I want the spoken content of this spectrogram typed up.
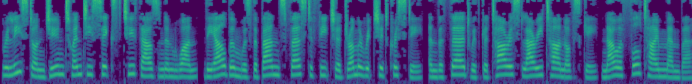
Released on June 26, 2001, the album was the band's first to feature drummer Richard Christie, and the third with guitarist Larry Tarnowski now a full-time member.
